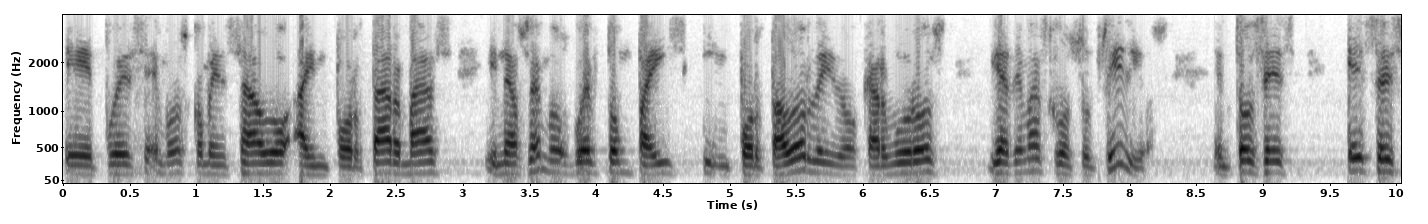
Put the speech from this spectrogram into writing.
eh, pues hemos comenzado a importar más y nos hemos vuelto un país importador de hidrocarburos y además con subsidios. Entonces, eso es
